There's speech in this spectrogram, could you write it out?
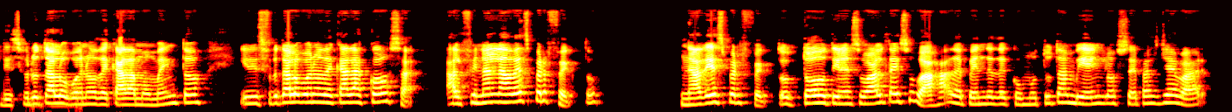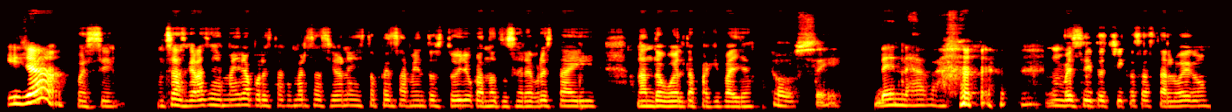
Disfruta lo bueno de cada momento y disfruta lo bueno de cada cosa. Al final nada es perfecto, nadie es perfecto, todo tiene su alta y su baja, depende de cómo tú también lo sepas llevar y ya. Pues sí. Muchas gracias, Mayra, por esta conversación y estos pensamientos tuyos cuando tu cerebro está ahí dando vueltas para aquí y para allá. Oh, sí. De nada. Un besito chicos, hasta luego.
